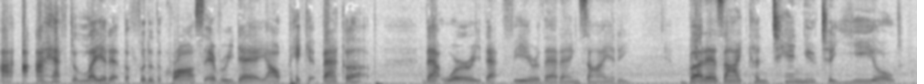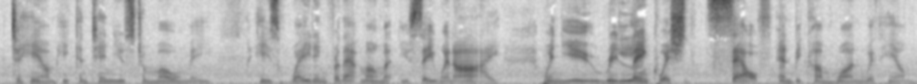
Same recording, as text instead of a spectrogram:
I, I, I, have to lay it at the foot of the cross every day. I'll pick it back up. That worry, that fear, that anxiety. But as I continue to yield to Him, He continues to mow me. He's waiting for that moment, you see, when I, when you relinquish self and become one with Him.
